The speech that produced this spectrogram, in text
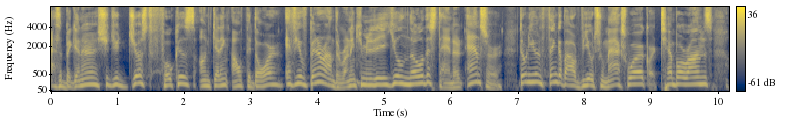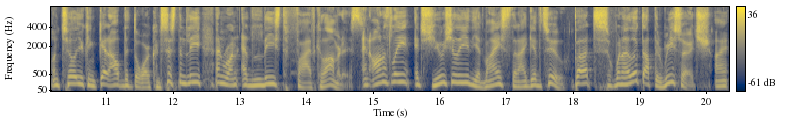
As a beginner, should you just focus on getting out the door? If you've been around the running community, you'll know the standard answer. Don't even think about VO2 max work or tempo runs until you can get out the door consistently and run at least 5 kilometers. And honestly, it's usually the advice that I give too. But when I looked up the research, I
